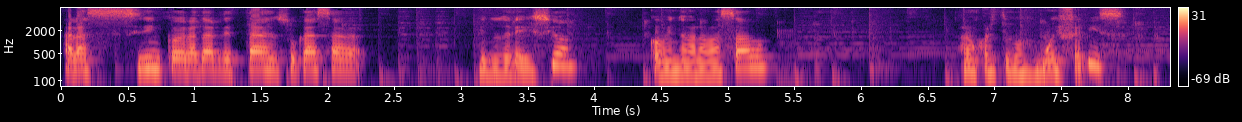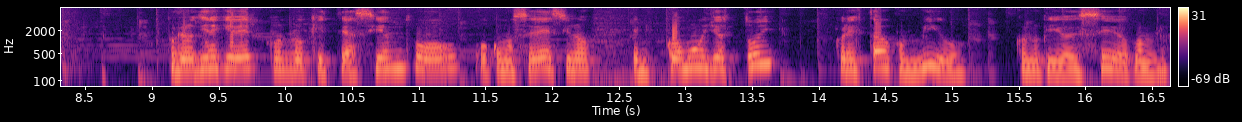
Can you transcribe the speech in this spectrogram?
a las 5 de la tarde está en su casa viendo televisión, comiendo pan amasado, a lo mejor el tipo es muy feliz. Porque no tiene que ver con lo que esté haciendo o, cómo se ve, sino en cómo yo estoy conectado conmigo, con lo que yo deseo, con,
